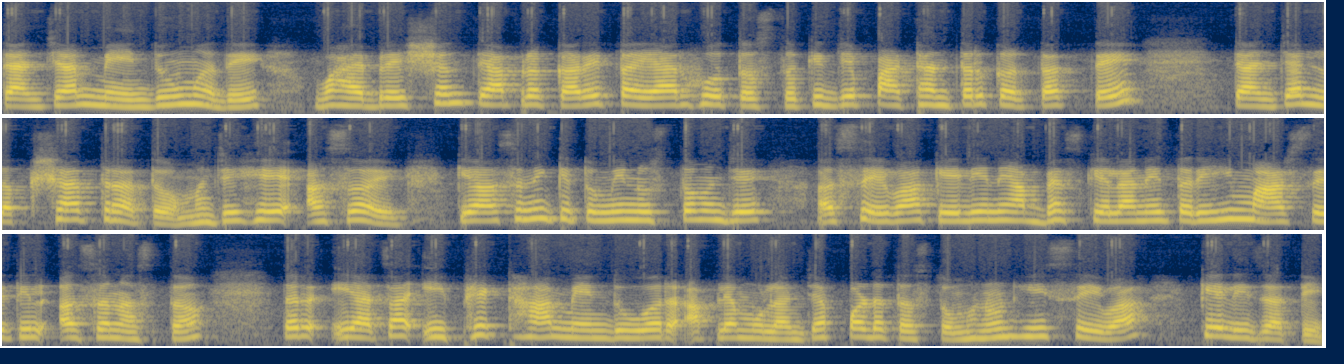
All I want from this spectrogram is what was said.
त्यांच्या मेंदूमध्ये व्हायब्रेशन त्या प्रकारे तयार होत असतं की जे पाठांतर करतात ते त्यांच्या लक्षात राहतं. म्हणजे हे असं आहे की असं नाही की तुम्ही नुसतं म्हणजे सेवा केली आणि अभ्यास केला नाही तरीही मार्क्स येतील असं नसतं. तर याचा इफेक्ट हा मेंदूवर आपल्या मुलांच्या पडत असतो. म्हणून ही सेवा केली जाते.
